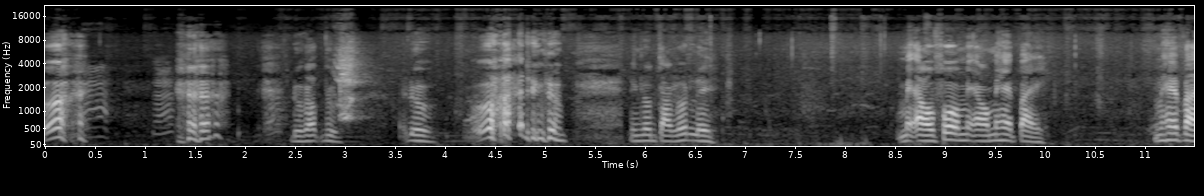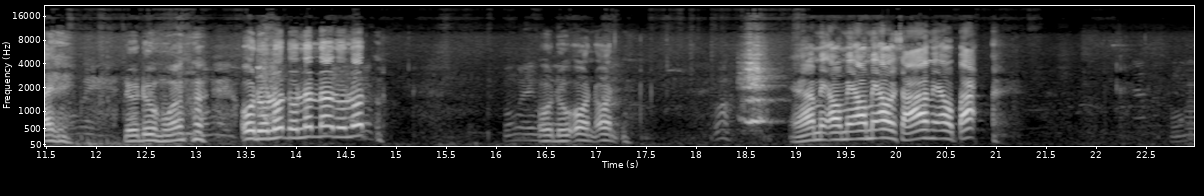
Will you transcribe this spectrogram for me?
โอ้ดูครับดูดูโอ้ดึงลงดึงลงจากรถเลย ไม่เอาโฟมไม่เอาไม่ให้ไป ไม่ให้ไป ดูดูหัวโอ้โดนรถโดนรถแล้วโดนรถมองไง โอ้ดูอ่อนอ่อนอ่าไม่เอาไม่เอาไม่เอาสาไม่เอาปะมองไง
